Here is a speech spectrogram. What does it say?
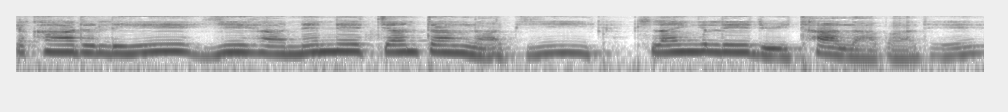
တခါတလေရေဟာနည်းနည်းကြမ်းတမ်းလာပြီးလှိုင်းကလေးတွေထလာပါတယ်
